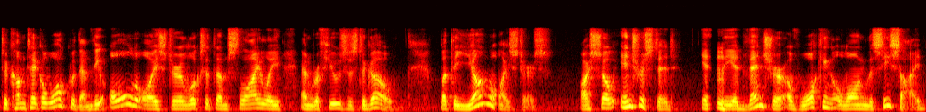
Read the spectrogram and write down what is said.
to come take a walk with them. The old oyster looks at them slyly and refuses to go. But the young oysters are so interested in hmm. the adventure of walking along the seaside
